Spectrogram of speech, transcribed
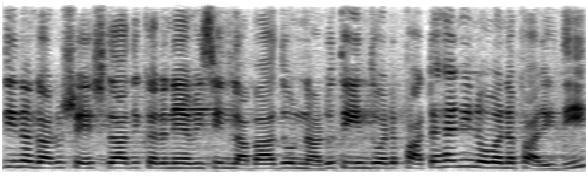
දින ගරු ශ්‍රේෂ්ඨාධිකරණය විසින් ලබා දුන් නඩු තීන්දුවට පටහැනි නොවන පරිදි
